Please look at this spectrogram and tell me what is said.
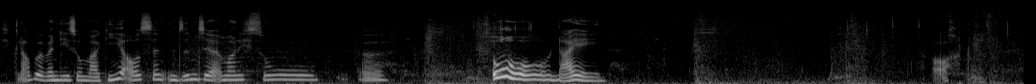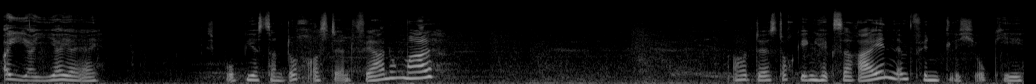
Ich glaube, wenn die so Magie aussenden, sind sie ja immer nicht so äh, Oh, nein. Ach du. Eieieiei. Ich probiere es dann doch aus der Entfernung mal. Oh, der ist doch gegen Hexereien empfindlich. Okay.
